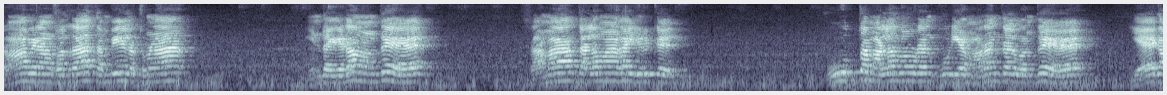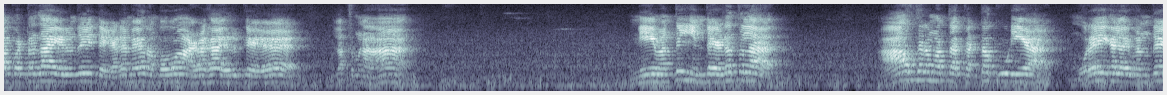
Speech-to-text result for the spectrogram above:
ராமபிரான் சொல்கிறா தம்பி லக்ஷ்மணா இந்த இடம் வந்து சமதளமாக இருக்கு. பூத்த மலர்களுடன் கூடிய மரங்கள் வந்து ஏகப்பட்டதா இருந்து இந்த இடமே ரொம்பவும் அழகா இருக்கு. லக்ஷ்மணா நீ வந்து இந்த இடத்துல ஆசிரமத்தை கட்டக்கூடிய முறைகளை வந்து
